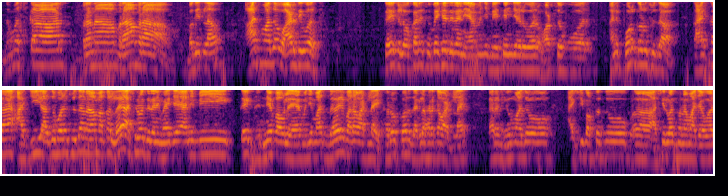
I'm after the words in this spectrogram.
नमस्कार प्रणाम राम राम. बघितला आज माझा वाढदिवस. काही लोकांनी शुभेच्छा दिल्या नाही म्हणजे मेसेंजरवर व्हॉट्सअपवर आणि फोन करून सुद्धा. काय काय आजी आजोबांनी सुद्धा ना माका लय आशीर्वाद दिला नाही माहिती आहे? आणि मी काही धन्य पावलं आहे. म्हणजे माझं लय बरा वाटलाय. खरोखर जगल्यासारखा वाटलाय. कारण ह्यो माझं आयशी बॉक्साचो आशीर्वाद म्हणा माझ्यावर.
